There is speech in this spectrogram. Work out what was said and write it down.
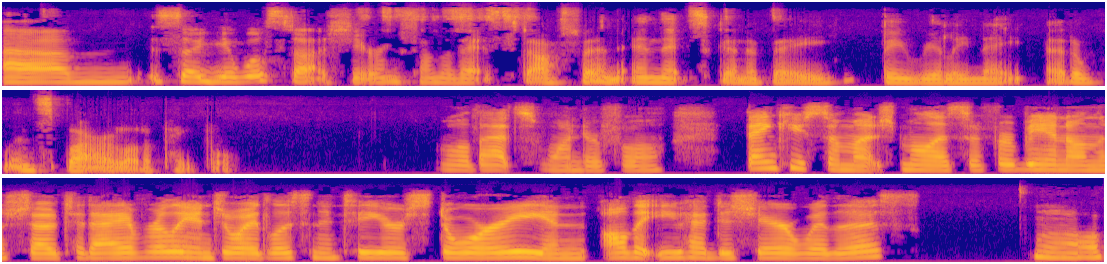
Um, so yeah, we'll start sharing some of that stuff, and and that's going to be be really neat. It'll inspire a lot of people. Well, that's wonderful. Thank you so much, Melissa, for being on the show today. I've really enjoyed listening to your story and all that you had to share with us. Oh,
